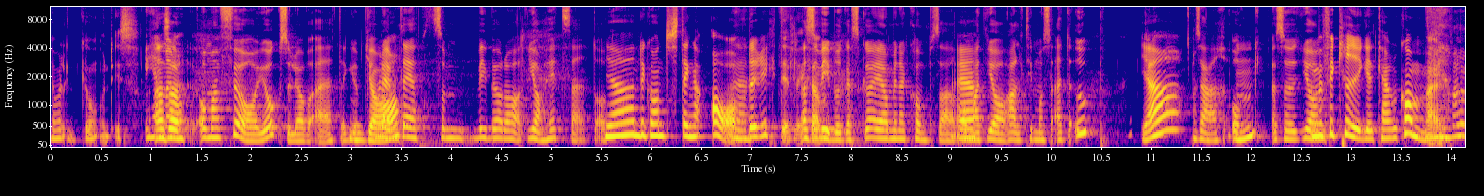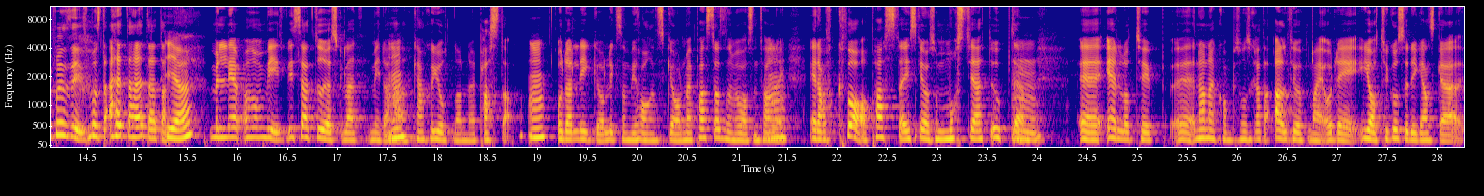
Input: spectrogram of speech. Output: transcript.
jag vill ha godis. Ja, alltså, men, och man får ju också lov att äta. Ja. Problemet är att, som vi båda har, att jag hetsäter. ja, det går inte att stänga av Nej. det riktigt liksom. Alltså vi brukar skoja med mina kompisar Ja. om att jag alltid måste äta upp. ja, Så här, och, Mm. alltså, jag, men för kriget kanske kommer. Ja, precis, måste äta, äta, äta. ja. Men om vi, vi satt du och jag skulle äta middag här, kanske gjort någon eh, pasta. Mm. Och där ligger liksom, vi har en skål med pasta som vi har sin tallrik. Är det kvar pasta i skålen så måste jag äta upp den. Eh, eller typ eh, en annan kompis som skrattar alltid upp mig och det, jag tycker också det är ganska eh,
